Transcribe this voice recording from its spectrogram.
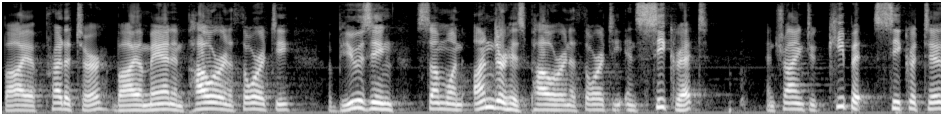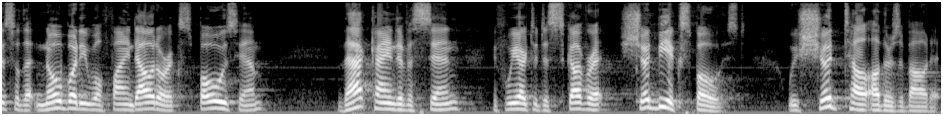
by a predator, by a man in power and authority, abusing someone under his power and authority in secret and trying to keep it secretive so that nobody will find out or expose him. That kind of a sin, if we are to discover it, should be exposed. We should tell others about it,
